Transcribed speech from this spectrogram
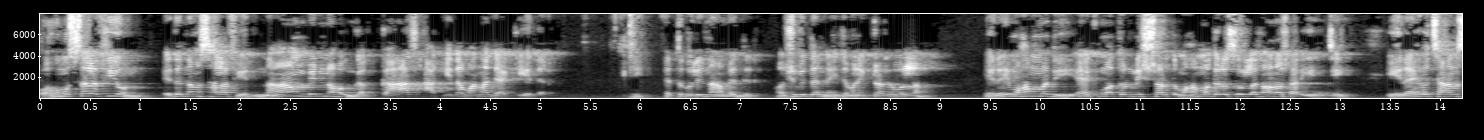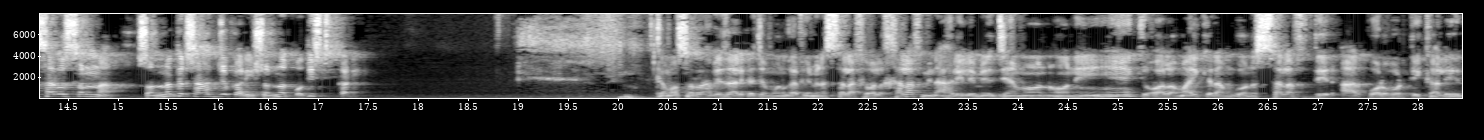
ওহম সালাফিউন, এদের নাম সালাফিন নাম ভিন্ন হোক কাজ, আকিদা মানা যায় কি এদের। এতগুলি নাম এদের, অসুবিধা নেই। যেমন একটু আগে বললাম এরাই মোহাম্মদী, একমাত্র নিঃস্বার্থ মোহাম্মদ রসুল্লাহ অনুসারী জি, এরাই হচ্ছে আনসার ও সন্না সন্ন্যতের সাহায্যকারী সন্ন্যত প্রতিষ্ঠাকারী। যেমন অনেক সালাফদের আর পরবর্তীকালের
